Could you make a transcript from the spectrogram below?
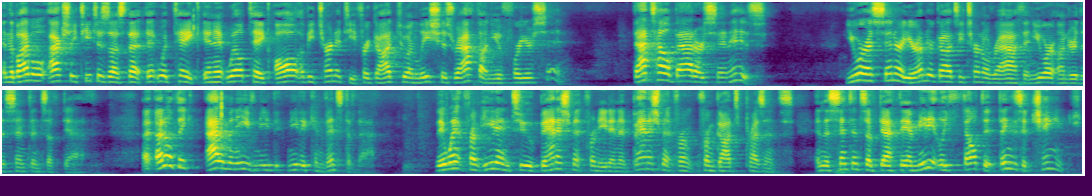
And the Bible actually teaches us that it would take, and it will take, all of eternity for God to unleash his wrath on you for your sin. That's how bad our sin is. You are a sinner, you're under God's eternal wrath, and you are under the sentence of death. I, don't think Adam and Eve need, needed convinced of that. They went from Eden to banishment from Eden and banishment from, from God's presence. And the sentence of death, they immediately felt it. Things had changed.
